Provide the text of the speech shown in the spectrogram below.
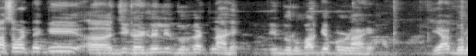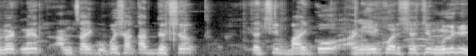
असं वाटतं की जी घडलेली दुर्घटना आहे ती दुर्भाग्यपूर्ण आहे. या दुर्घटनेत आमचा एक उपशाखाध्यक्ष त्याची बायको आणि एक वर्षाची मुलगी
